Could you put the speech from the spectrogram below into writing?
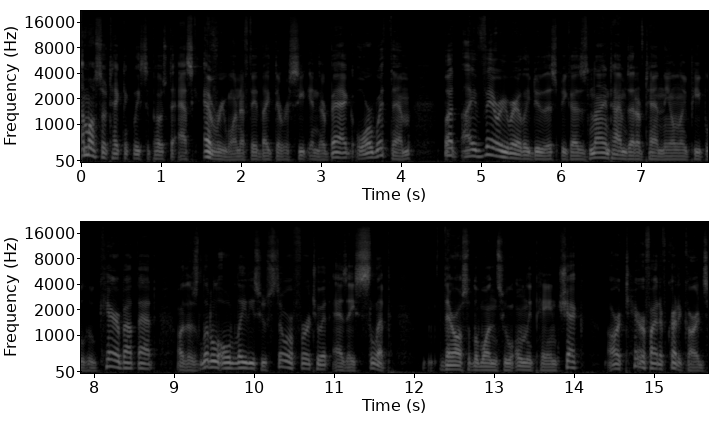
I'm also technically supposed to ask everyone if they'd like their receipt in their bag or with them, but I very rarely do this because 9 times out of 10 the only people who care about that are those little old ladies who still refer to it as a slip. They're also the ones who only pay in check, are terrified of credit cards,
